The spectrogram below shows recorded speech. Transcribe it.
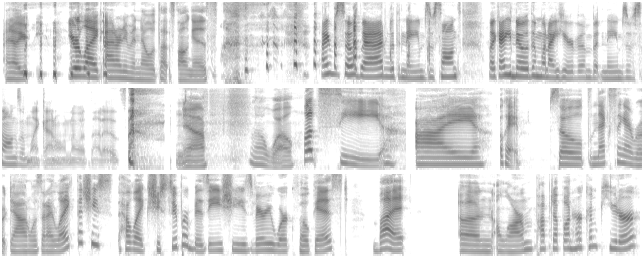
I know you're, you're like, I don't even know what that song is. I'm so bad with names of songs. Like I know them when I hear them, but names of songs, I'm like, I don't know what that is. Yeah. Oh well. Let's see. I okay. So the next thing I wrote down was that I like that she's how like she's super busy, she's very work focused, but an alarm popped up on her computer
